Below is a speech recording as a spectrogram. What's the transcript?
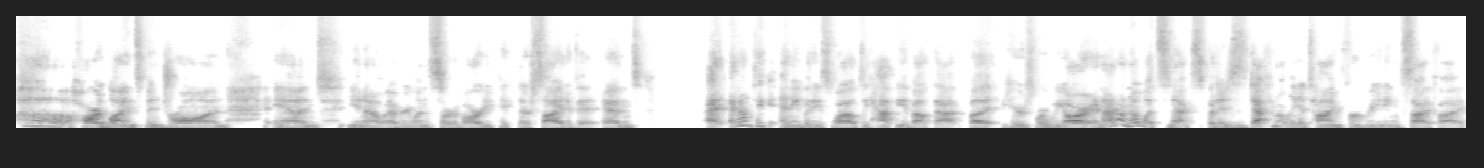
a hard line's been drawn and you know everyone's sort of already picked their side of it. And I, I, don't think anybody's wildly happy about that but here's where we are and i don't know what's next but it is definitely a time for reading sci-fi.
